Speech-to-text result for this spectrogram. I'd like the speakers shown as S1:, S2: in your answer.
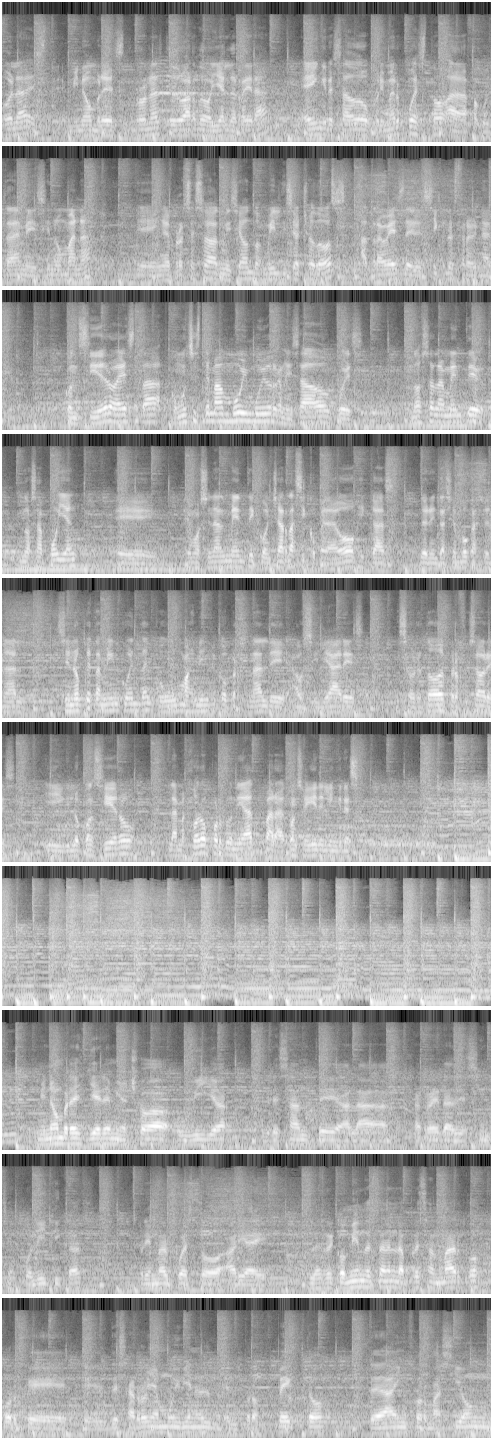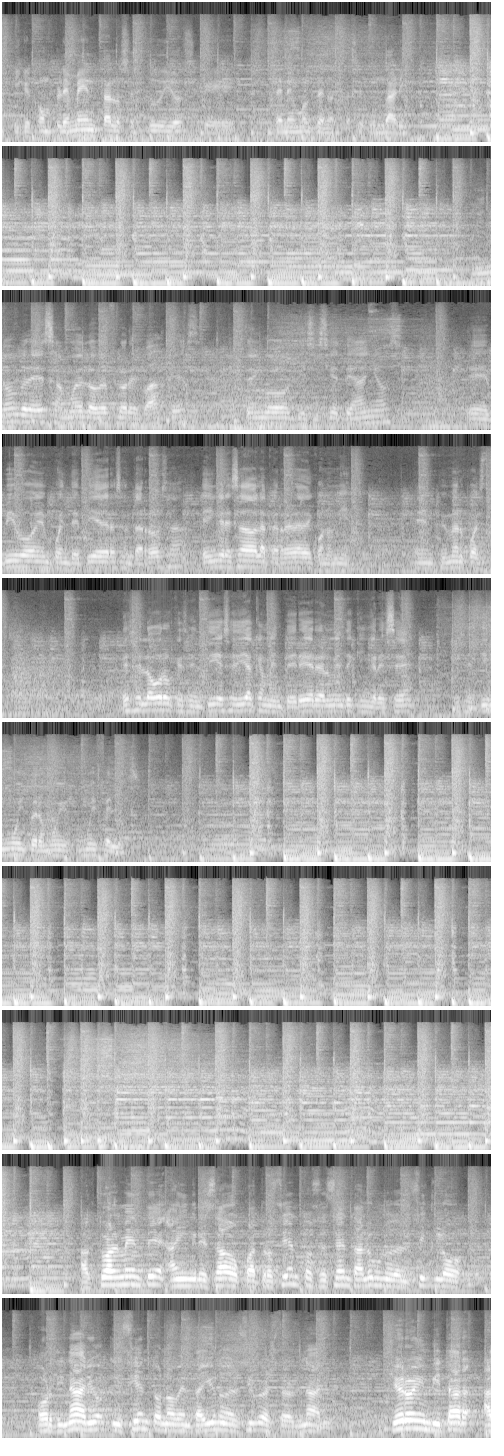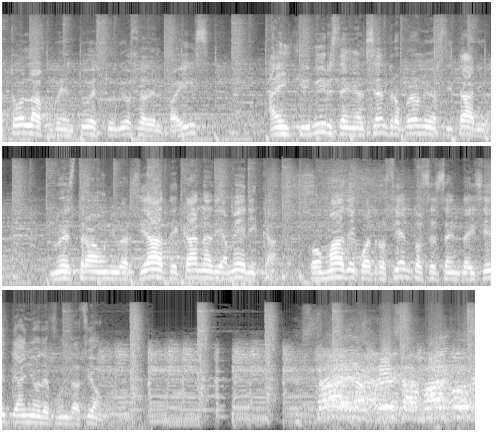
S1: Hola, este, mi nombre es Ronald Eduardo Ayala Herrera. He ingresado primer puesto a la Facultad de Medicina Humana en el proceso de admisión 2018-2 a través del ciclo extraordinario. Considero esta como un sistema muy muy organizado, pues no solamente nos apoyan eh, emocionalmente con charlas psicopedagógicas de orientación vocacional, sino que también cuentan con un magnífico personal de auxiliares y sobre todo de profesores, y lo considero la mejor oportunidad para conseguir el ingreso.
S2: Mi nombre es Jeremy Ochoa Uvilla, ingresante a la carrera de Ciencias Políticas, primer puesto área E. Les recomiendo estar en la Presa Marcos porque eh, desarrolla muy bien el, el prospecto, te da información y que complementa los estudios que tenemos de nuestra secundaria.
S3: Mi nombre es Samuel Ove Flores Vázquez, tengo 17 años, eh, vivo en Puente Piedra, Santa Rosa. He ingresado a la carrera de Economía, en primer puesto. Ese logro que sentí ese día que me enteré realmente que ingresé, me sentí muy, pero muy, muy feliz.
S4: Actualmente han ingresado 460 alumnos del ciclo ordinario y 191 del ciclo extraordinario. Quiero invitar a toda la juventud estudiosa del país a inscribirse en el Centro Preuniversitario, nuestra Universidad Decana de América, con más de 467 años de fundación.
S5: Está en la presa Marcos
